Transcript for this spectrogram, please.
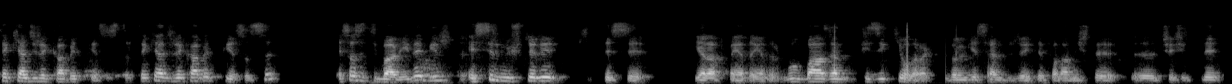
tekelci rekabet piyasasıdır. Tekelci rekabet piyasası esas itibariyle bir esir müşteri kitlesi yaratmaya dayanır. Bu bazen fiziki olarak bölgesel düzeyde falan işte e, çeşitli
